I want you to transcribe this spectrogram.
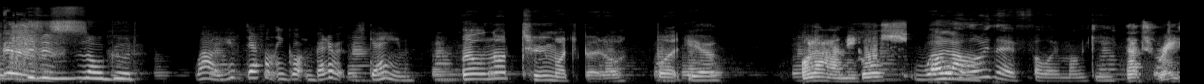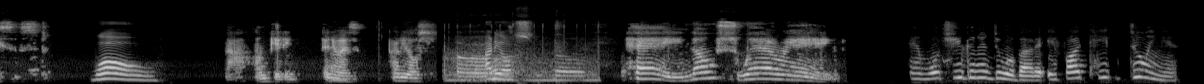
This is so good. Wow, you've definitely gotten better at this game. well, not too much better, but yeah. Hola, amigos. Well, Hola. hello there, fellow monkey. That's racist. Whoa. Nah, I'm kidding. Anyways, adios. Uh, Adios. Hey, no swearing. And what you gonna do about it if I keep doing it?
